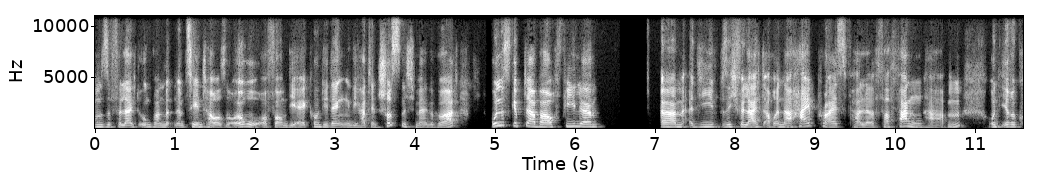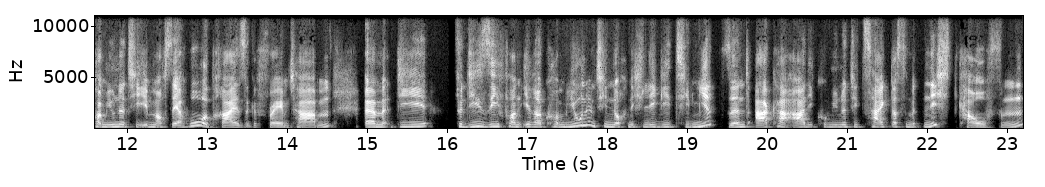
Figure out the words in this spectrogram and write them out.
sie vielleicht irgendwann mit einem 10.000 Euro Offer um die Ecke und die denken, die hat den Schuss nicht mehr gehört. Und es gibt aber auch viele, ähm, die sich vielleicht auch in einer High-Price-Falle verfangen haben und ihre Community eben auf sehr hohe Preise geframed haben, ähm, die für die sie von ihrer Community noch nicht legitimiert sind, aka die Community zeigt, dass sie mit nicht kaufen.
